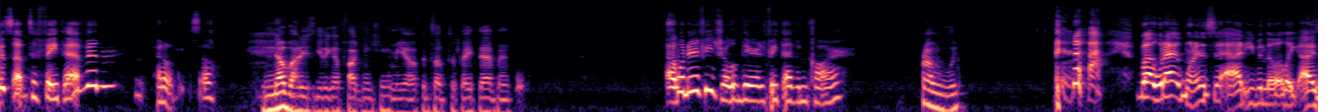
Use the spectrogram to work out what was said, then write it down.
it's up to Faith Evan, I don't think so. Nobody's getting a fucking cameo if it's up to Faith Evan. I wonder if he drove there in Faith Evan car. Probably. but what I wanted to add, even though like I,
